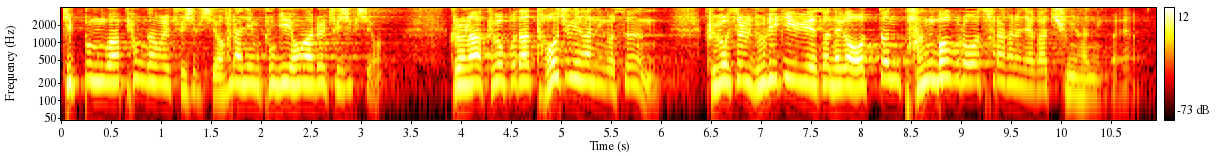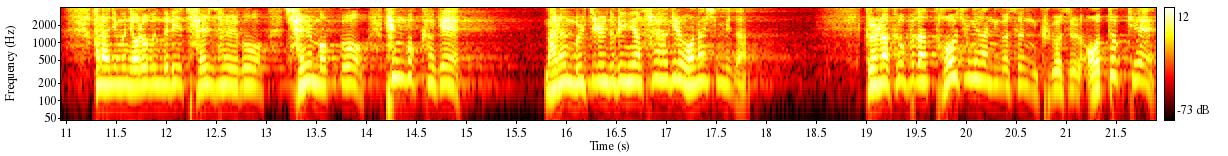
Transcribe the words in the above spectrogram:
기쁨과 평강을 주십시오. 하나님, 부귀 영화를 주십시오. 그러나 그것보다 더 중요한 것은 그것을 누리기 위해서 내가 어떤 방법으로 살아가느냐가 중요한 거예요. 하나님은 여러분들이 잘 살고 잘 먹고 행복하게 많은 물질을 누리며 살아가기를 원하십니다. 그러나 그것보다 더 중요한 것은 그것을 어떻게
